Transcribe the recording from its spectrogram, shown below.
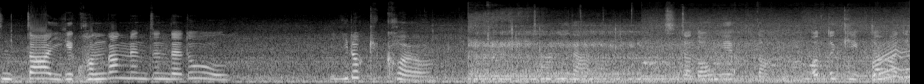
진짜 이게 관광 렌즈인데도 이렇게 커요. 짱이다. 진짜 너무 예쁘다. 어떻게 입장하지?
